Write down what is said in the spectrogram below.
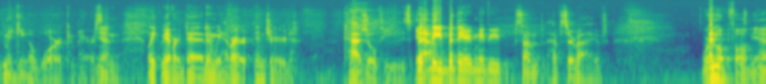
making a war comparison, Yeah. like we have our dead and we have our injured casualties, but Yeah. they but they maybe some have survived. We're and- hopeful. Yeah.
